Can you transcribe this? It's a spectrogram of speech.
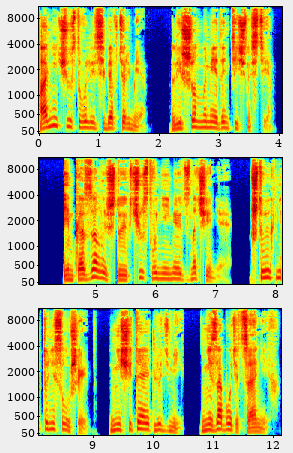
Они чувствовали себя в тюрьме, лишенными идентичности. Им казалось, что их чувства не имеют значения, что их никто не слушает, не считает людьми, не заботится о них.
